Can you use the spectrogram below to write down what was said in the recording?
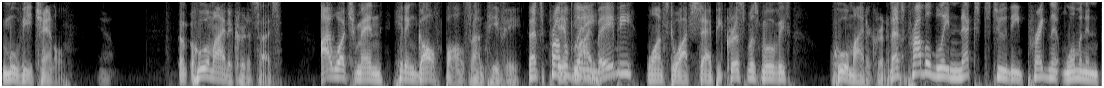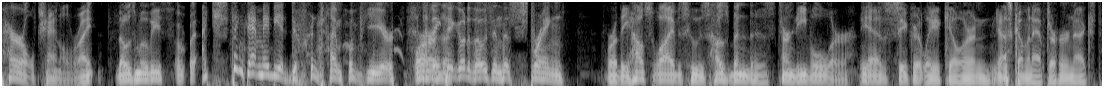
movie channel. Yeah. who am I to criticize? I watch men hitting golf balls on TV. That's if probably- my baby wants to watch sappy Christmas movies. Who am I to criticize? That's probably next to the Pregnant Woman in Peril channel, right? Those movies? Uh, I just think that may be a different time of year. Or I think the- they go to those in the spring. Or the housewives whose husband has turned evil, or. Yeah, is secretly a killer and is coming after her next.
